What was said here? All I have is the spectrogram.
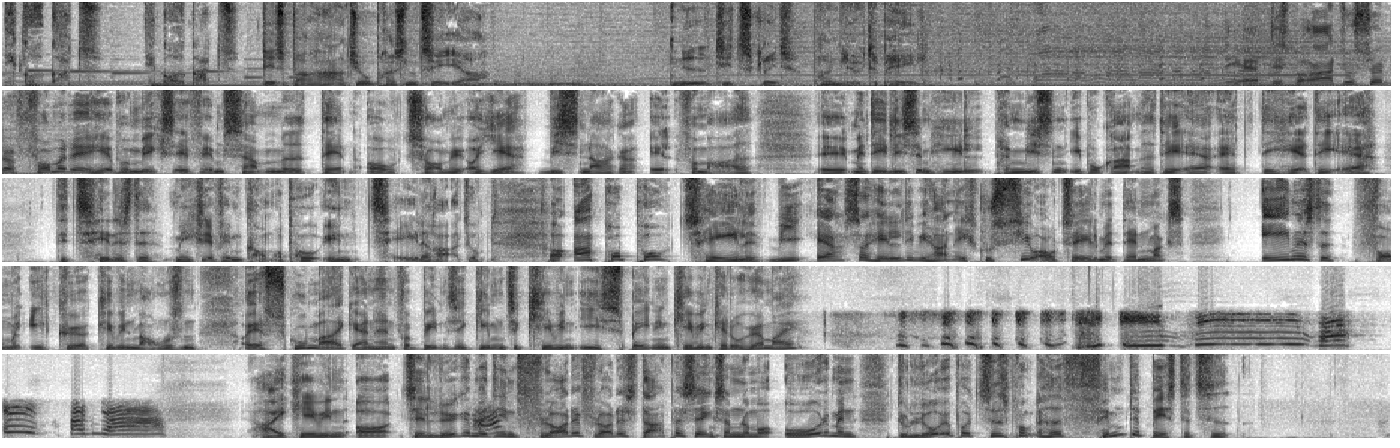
Det er gået godt. Det er gået godt. Desperatio præsenterer Gnid dit skridt på en lygtepæl. Det er Desperatio søndag formiddag her på Mix FM sammen med Dan og Tommy. Og ja, vi snakker alt for meget. Øh, Men det er ligesom hele præmissen i programmet, det er, at det her, det er det tætteste Mix FM kommer på en taleradio. Og apropos tale, vi er så heldige, vi har en eksklusiv aftale med Danmarks eneste Formel 1-kører, Kevin Magnussen. Og jeg skulle meget gerne have en forbindelse igennem til Kevin i Spanien. Kevin, kan du høre mig? Hej Kevin, og tillykke med din flotte, flotte startplacering som nummer 8, men du lå jo på et tidspunkt, der havde femte bedste tid.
